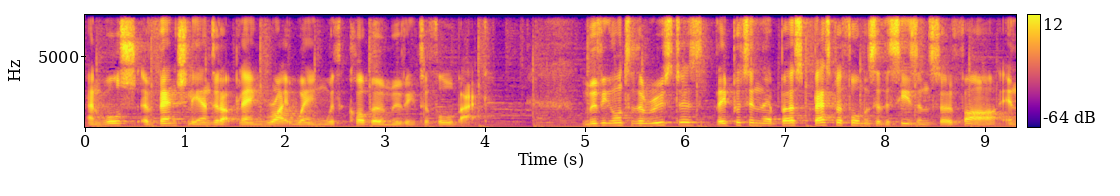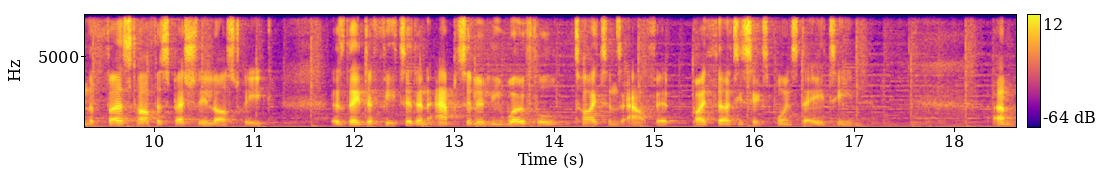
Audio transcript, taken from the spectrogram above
and Walsh eventually ended up playing right wing with Cobbo moving to fullback. Moving on to the Roosters, they put in their best, best performance of the season so far, in the first half especially last week, as they defeated an absolutely woeful Titans outfit by 36 points to 18. Um,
